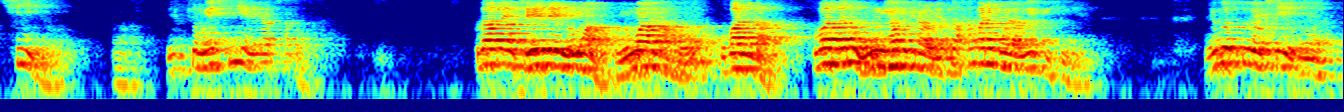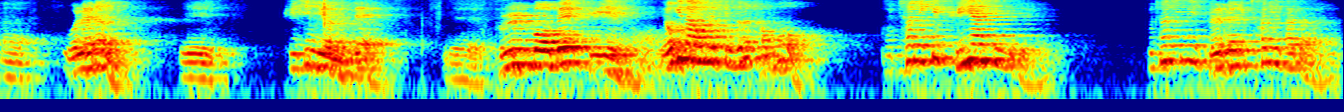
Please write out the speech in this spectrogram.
신이죠. 어, 일종의 신이에요 야차도. 그 다음에 제대 용왕, 용왕하고 구반다. 구반다는 옹형이라고 해서 항아리 모양의 귀신이에요. 이것도 역시 예, 예, 원래는 이 귀신이었는데 예, 불법에 귀해서 여기 나오는 신들은 전부 부처님께 귀한 신들이에요. 부처님이 별명이 천인사잖아요.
